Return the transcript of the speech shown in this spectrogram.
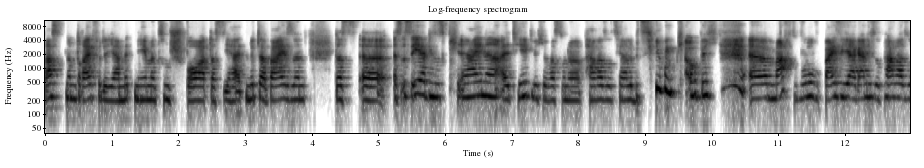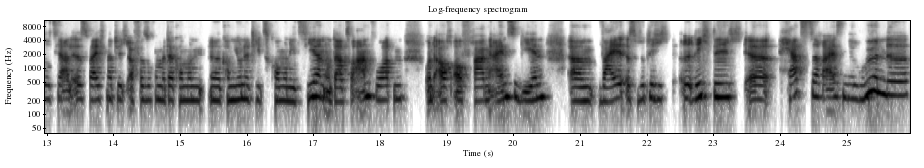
fast einem Dreivierteljahr mitnehme zum Sport, dass sie halt mit dabei sind. Dass, äh, es ist eher dieses kleine Alltägliche, was so eine parasoziale Beziehung, glaube ich, äh, macht, wobei sie ja gar nicht so parasozial ist, weil ich natürlich auch versuche, mit der Commun äh, Community zu kommunizieren und da zu antworten und auch auf Fragen einzugehen, ähm, weil es wirklich richtig äh, herzzerreißende, rührende,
